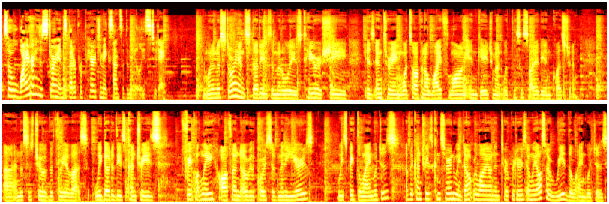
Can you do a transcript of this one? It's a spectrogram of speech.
So, why are historians better prepared to make sense of the Middle East today? When an historian studies the Middle East, he or she is entering what's often a lifelong engagement with the society in question. Uh, and this is true of the three of us. We go to these countries frequently, often over the course of many years. We speak the languages of the countries concerned. We don't rely on interpreters, and we also read the languages,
